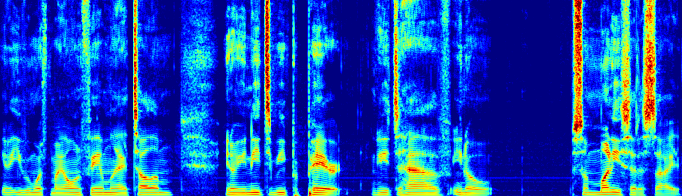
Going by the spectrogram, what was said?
you know, even with my own family, I tell them, you know, you need to be prepared. You need to have, you know, some money set aside.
